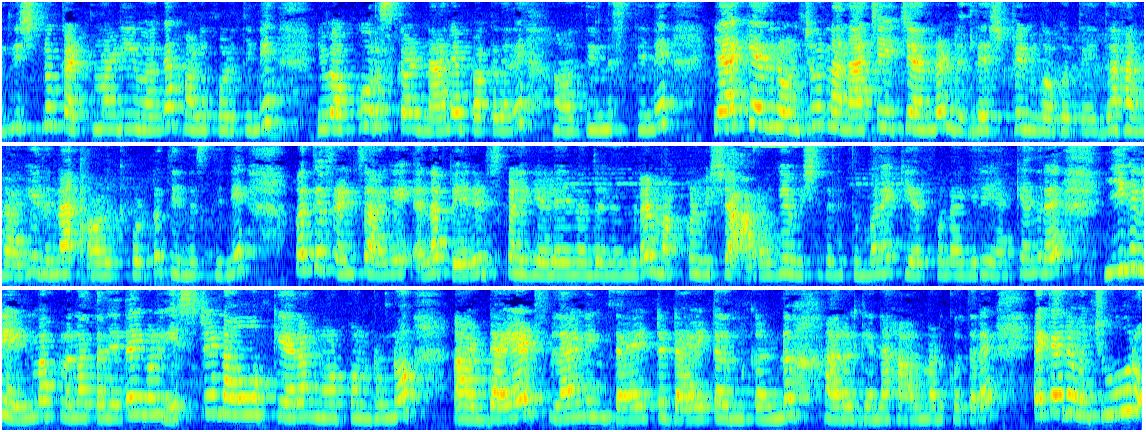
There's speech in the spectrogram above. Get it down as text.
ಇದಿಷ್ಟು ಕಟ್ ಮಾಡಿ ಇವಾಗ ಹಾಳು ಕೊಡ್ತೀನಿ. ಇವಾಗ ಕೂರಿಸ್ಕೊಂಡು ನಾನೇ ಪಕ್ಕದಲ್ಲಿ ತಿನ್ನಿಸ್ತೀನಿ. ಯಾಕೆ ಅಂದರೆ ಒಂಚೂರು ನಾನು ಆಚೆ ಈಚೆ ಅಂದರೆ ಡಸ್ಟ್ಬಿನ್ಗೆ ಹೋಗುತ್ತೆ ಇದು. ಹಾಗಾಗಿ ಇದನ್ನು ಅವಳಿಗೆ ಕೊಟ್ಟು ತಿನ್ನಿಸ್ತೀನಿ. ಮತ್ತು ಫ್ರೆಂಡ್ಸ್ ಹಾಗೆ ಎಲ್ಲ ಪೇರೆಂಟ್ಸ್ಗಳಿಗೆ ಹೇಳೇನಂದ್ರೆ ಮಕ್ಕಳ ವಿಷಯ, ಆರೋಗ್ಯ ವಿಷಯದಲ್ಲಿ ತುಂಬಾ ಕೇರ್ಫುಲ್ ಆಗಿರಿ. ಯಾಕೆಂದರೆ ಈಗಿನ ಹೆಣ್ಮಕ್ಳನ್ನ ತಂದೆ ತಾಯಿಗಳು ಎಷ್ಟೇ ನಾವು ಕೇರಾಗಿ ನೋಡ್ಕೊಂಡ್ರು ಡಯಟ್ ಪ್ಲ್ಯಾನಿಂಗ್ ಡಯಟ್ ಡಯಟ್ ಅಂದ್ಕೊಂಡು ಆರೋಗ್ಯನ ಹಾಳು ಮಾಡ್ಕೋತಾರೆ. ಯಾಕೆಂದರೆ ಒಂಚೂರು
